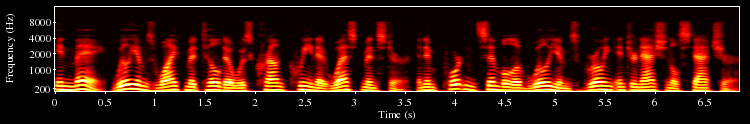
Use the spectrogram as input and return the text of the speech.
In May, William's wife Matilda was crowned queen at Westminster, an important symbol of William's growing international stature.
